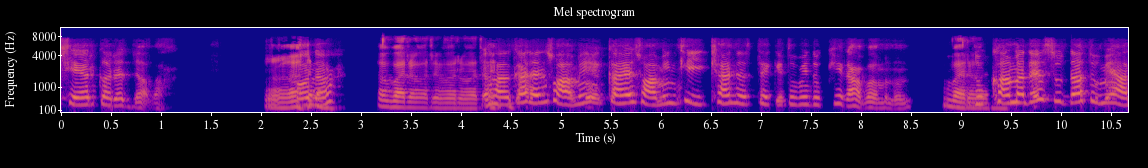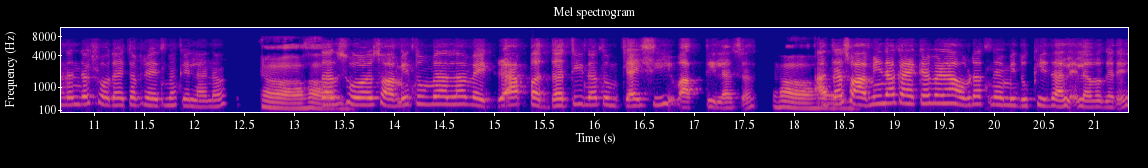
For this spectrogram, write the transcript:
शेअर करत जावा. हो ना? बरोबर बरोबर. कारण स्वामी काय स्वामींची इच्छा नसते की तुम्ही दुःखी राहावं म्हणून. दुःखामध्ये सुद्धा तुम्ही आनंद शोधायचा प्रयत्न केला ना? हो तर हो स्व- स्वामी तुम्हाला वेगळ्या पद्धतीनं तुमच्याशी वागतील असं. हो आता हो स्वामींना काय काय वेळा आवडत नाही मी दुःखी झालेलं वगैरे.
